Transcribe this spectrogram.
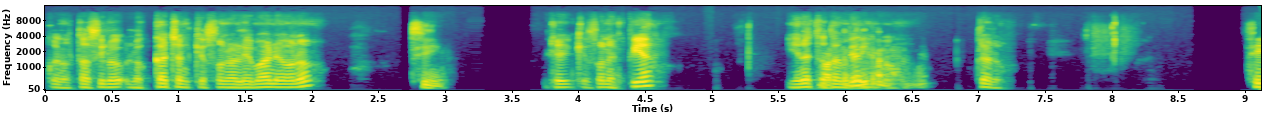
cuando está así, lo- los cachan que son alemanes o no, sí, que, que son espías, y en esta también, claro. Sí,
